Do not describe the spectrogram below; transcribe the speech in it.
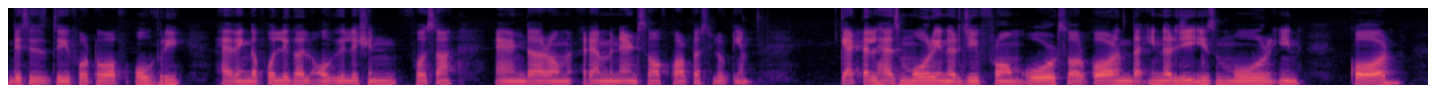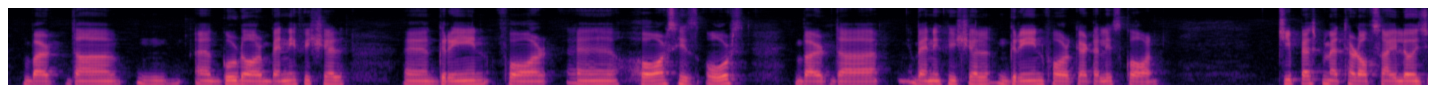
this is the photo of ovary having the follicle ovulation fossa and the remnants of corpus luteum. Cattle has more energy from oats or corn. The energy is more in corn, but the uh, good or beneficial uh, grain for uh, horse is oats but the beneficial grain for cattle is corn cheapest method of silage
